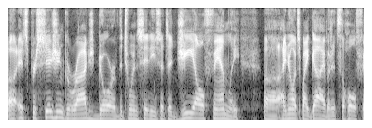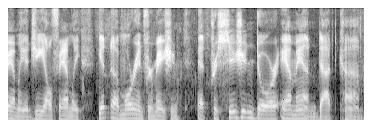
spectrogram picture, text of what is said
Uh, it's Precision Garage Door of the Twin Cities. It's a GL family. Uh, I know it's my guy, but it's the whole family, a GL family. Get uh, more information at precisiondoormn.com.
